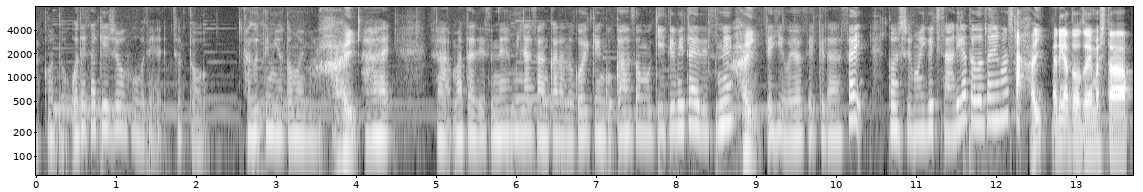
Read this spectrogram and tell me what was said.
あ今度お出かけ情報でちょっと探ってみようと思います。はいはい。さあまたですね、皆さんからのご意見ご感想も聞いてみたいですね。はいぜひお寄せください。今週も井口さんありがとうございました。はいありがとうございました。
